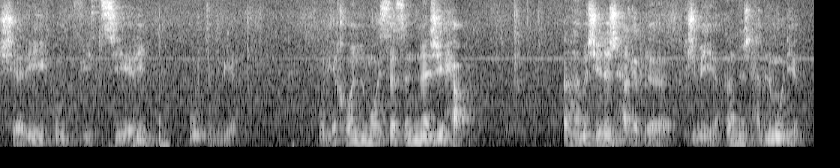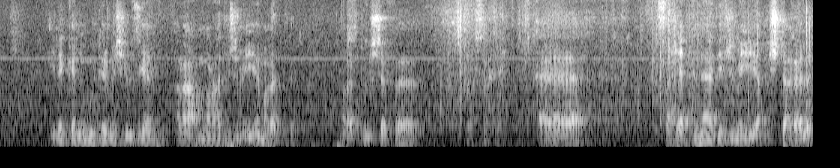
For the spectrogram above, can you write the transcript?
شريك في التسيير والتدبير. والإخوان المؤسسة الناجحة راها ماشي ناجحة غير بالجمعية راها ناجحة بالمدير. إذا كان المدير ماشي مزيان راه عمر هذه الجمعية ما غاد ما غتمشى في آه، صحيح أن هذه الجمعية اشتغلت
